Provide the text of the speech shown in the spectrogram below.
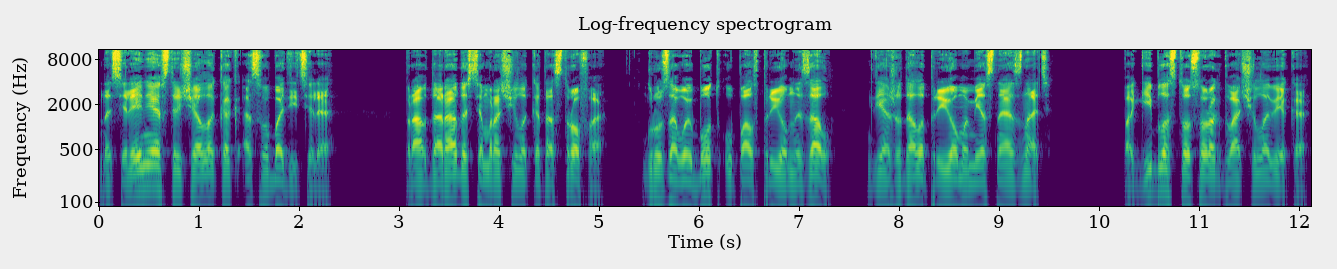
Население встречало как освободителя. Правда, радость омрачила катастрофа. Грузовой бот упал в приемный зал, где ожидала приема местная знать. Погибло 142 человека.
